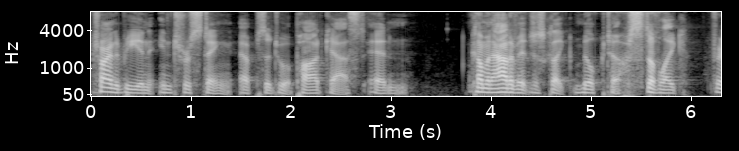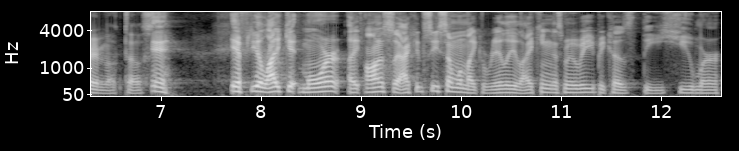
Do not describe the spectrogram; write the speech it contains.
trying to be an interesting episode to a podcast and coming out of it just like milk toast of like, very milk toast. eh. If you like it more, like honestly, I could see someone like really liking this movie because the humor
